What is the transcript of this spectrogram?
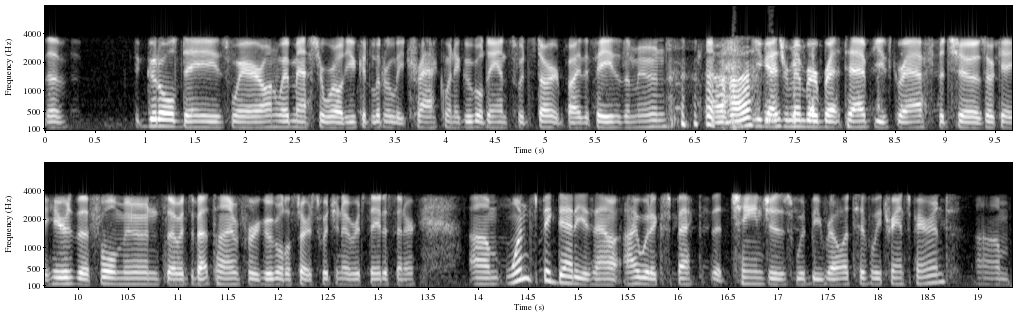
the the good old days where on Webmaster World you could literally track when a Google Dance would start by the phase of the moon. Uh-huh. you guys remember Brett Tabke's graph that shows, okay, here's the full moon, so it's about time for Google to start switching over its data center. Um, once Big Daddy is out, I would expect that changes would be relatively transparent. Um,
